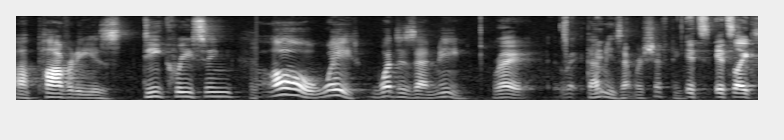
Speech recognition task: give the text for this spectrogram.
Uh, poverty is decreasing. Oh, wait, what does that mean? Right. right. That means that we're shifting. it's it's like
